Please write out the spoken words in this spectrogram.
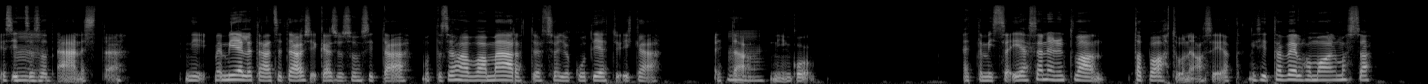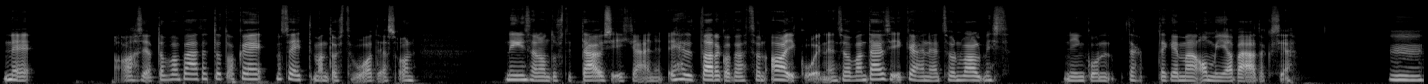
ja sitten mm. sä saat äänestää. Niin me mielletään, että se täysikäisyys on sitä, mutta se on vaan määrätty, että se on joku tietty ikä, että mm. niin kuin, että missä iässä ne nyt vaan tapahtuu ne asiat. Niin sitten velhomaailmassa ne asiat on vaan päätetty, että okei, no 17-vuotias on niin sanotusti täysi-ikäinen. Eihän se tarkoita, että se on aikuinen. Se on vaan täysi-ikäinen, että se on valmis niin kun, tekemään omia päätöksiä. Mm.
